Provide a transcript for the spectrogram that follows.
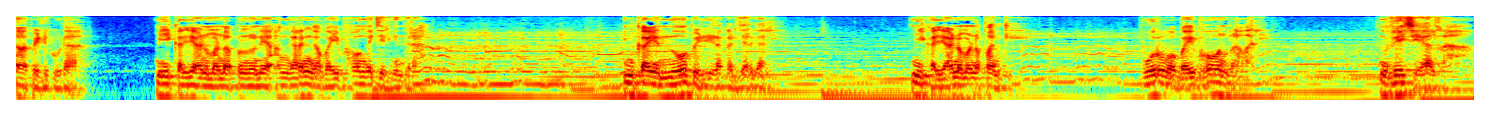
నా పెళ్ళి కూడా మీ కళ్యాణ మండపంలోనే అంగరంగ వైభవంగా జరిగిందిరా. ఇంకా ఎన్నో పెళ్ళిళ్ళు అక్కడ జరగాలి. మీ కళ్యాణ మండపానికి పూర్వ వైభవం రావాలి. నువ్వే చేయాలిరా.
